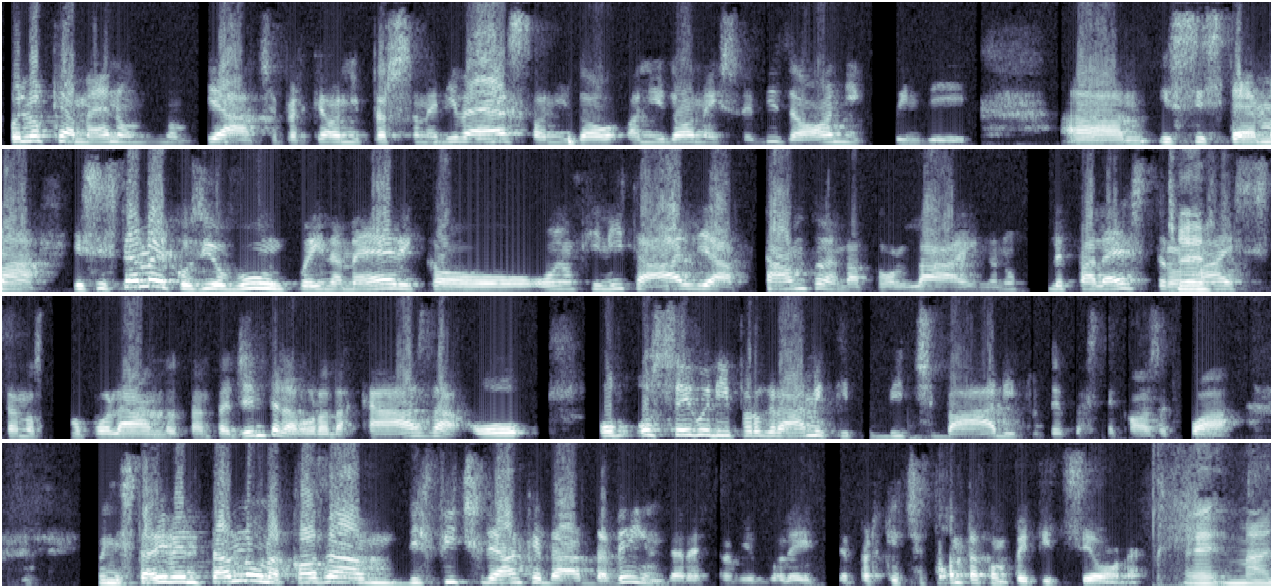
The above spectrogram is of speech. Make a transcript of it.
quello che a me non, non, piace, perché ogni persona è diversa, ogni, do, ogni donna ha i suoi bisogni, quindi um, il, sistema, il, sistema, è così ovunque, in America o, o, anche in Italia, tanto è andato online. No? Le palestre ormai certo. si stanno spopolando, tanta gente lavora da casa o, o, o segue dei programmi tipo Beach Body, tutte queste cose qua. Quindi sta diventando una cosa difficile anche da, da vendere, tra virgolette, perché c'è tanta competizione. Eh, Ma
